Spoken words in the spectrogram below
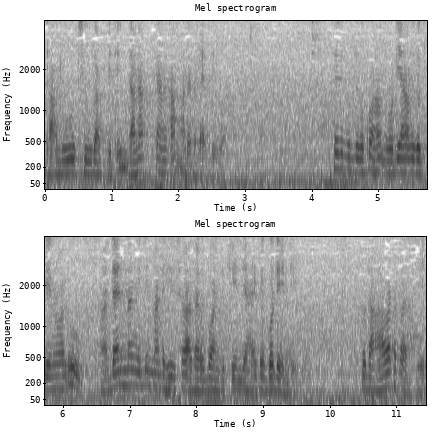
තලු සිවුරක් පිටින් ධනක් යනකම් මඩට බැද්දෙවුවා. ඒක බුදු ලොකු හම් රොඩි හම්දු කියනවලු දැන් නම් ඉතින් මට හිස්වාසයි ඔබ වහන්සේ කියන්නේ ආයක ගොඩෙන්නේ කියලා. ගොඩ ආවට පස්සේ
